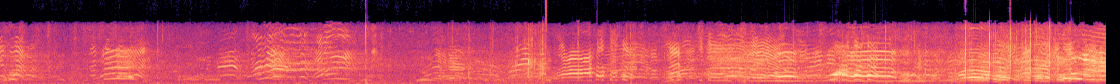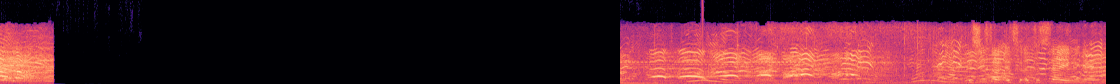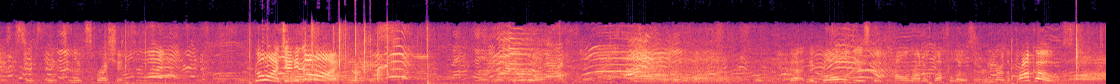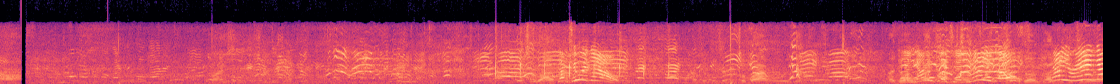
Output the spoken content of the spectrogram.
Yeah. It's a, it's, it's a saying again. It's, it's, it's an expression. Go on, Jenny, go on! The, the gold is the Colorado Buffaloes, and we are the Broncos. Come to it now! Now you go, Jenny. Now you go. Now you're in. Now you're in.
